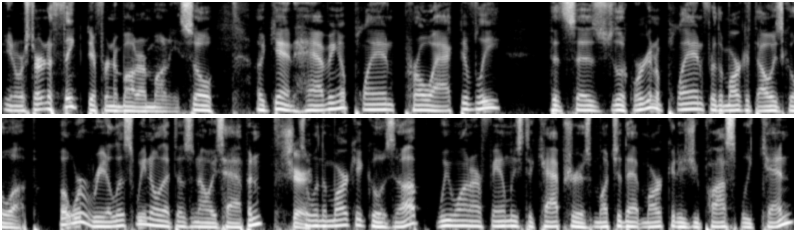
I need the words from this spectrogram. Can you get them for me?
you know, we're starting to think different about our money. So, again, having a plan proactively that says, look, we're going to plan for the market to always go up. But we're realists. We know that doesn't always happen. Sure. So when the market goes up, we want our families to capture as much of that market as you possibly can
